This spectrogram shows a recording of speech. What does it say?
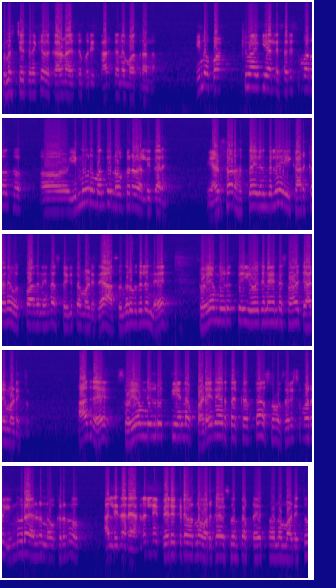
ಪುನಶ್ಚೇತನಕ್ಕೆ ಅದು ಕಾರಣ ಆಗುತ್ತೆ. ಬರೀ ಕಾರ್ಖಾನೆ ಮಾತ್ರ ಅಲ್ಲ. ಇನ್ನು ಮುಖ್ಯವಾಗಿ ಅಲ್ಲಿ ಸರಿಸುಮಾರು ಒಂದು ಇನ್ನೂರು ಮಂದಿ ನೌಕರರು ಅಲ್ಲಿದ್ದಾರೆ. ಎರಡ್ ಸಾವಿರದ ಹದಿನೈದರಿಂದಲೇ ಈ ಕಾರ್ಖಾನೆ ಉತ್ಪಾದನೆಯನ್ನ ಸ್ಥಗಿತ ಮಾಡಿದೆ. ಆ ಸಂದರ್ಭದಲ್ಲೇ ಸ್ವಯಂ ನಿವೃತ್ತಿ ಯೋಜನೆಯನ್ನ ಸಹ ಜಾರಿ ಮಾಡಿತ್ತು. ಆದ್ರೆ ಸ್ವಯಂ ನಿವೃತ್ತಿಯನ್ನ ಪಡೆದೇ ಇರತಕ್ಕಂತ ಸರಿಸುಮಾರು ಇನ್ನೂರ ಎರಡು ನೌಕರರು ಅಲ್ಲಿದ್ದಾರೆ. ಅದರಲ್ಲಿ ಬೇರೆ ಕಡೆಯವ್ರನ್ನ ವರ್ಗಾಯಿಸುವಂತ ಪ್ರಯತ್ನವನ್ನು ಮಾಡಿತ್ತು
